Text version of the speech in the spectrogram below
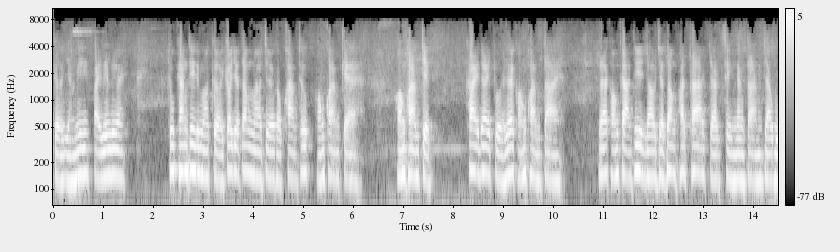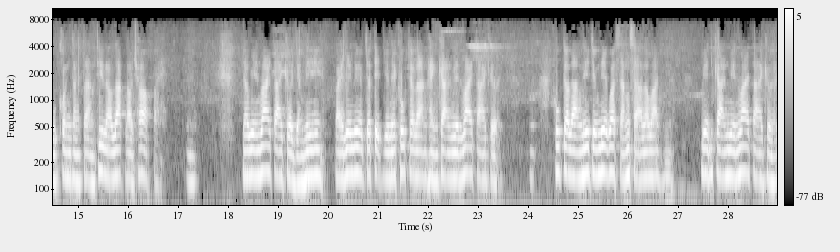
เกิดอย่างนี้ไปเรื่อย ๆ ทุกครั้งที่จะมาเกิดก็จะต้องมาเจอกับความทุกข์ของความแก่ ของความเจ็บไข้ได้ป่วยและของความตาย และของการที่เราจะต้องพัดพลากจากสิ่งต่างๆ จากบุคคลต่างๆ ที่เรารักเราชอบไปจะเวียนว่ายตายเกิดอย่างนี้ ไปเรื่อยๆจะติดอยู่ในคุกตารางแห่งการเวียนว่ายตายเกิด คุกตารางนี้จึงเรียกว่าสังสารวัฏเวียนการเวียนว่ายตายเกิด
